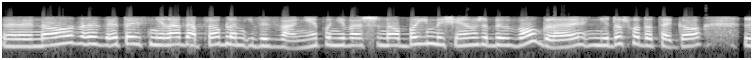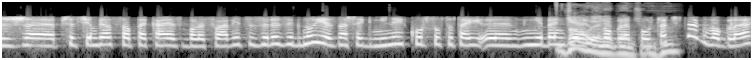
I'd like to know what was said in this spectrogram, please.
e, no to jest nie lada problem i wyzwanie, ponieważ no, boimy się, żeby w ogóle nie doszło do tego, że przedsiębiorstwo PKS Bolesławiec zrezygnuje z naszej gminy i kursów tutaj nie będzie ogóle w ogóle puszczać. mhm. Tak w ogóle.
